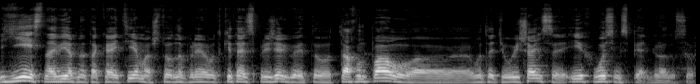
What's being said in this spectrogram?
есть, наверное, такая тема, что, например, вот китайцы приезжали, говорят, Тахунпау, э, вот эти уишаньцы, их 85 градусов.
